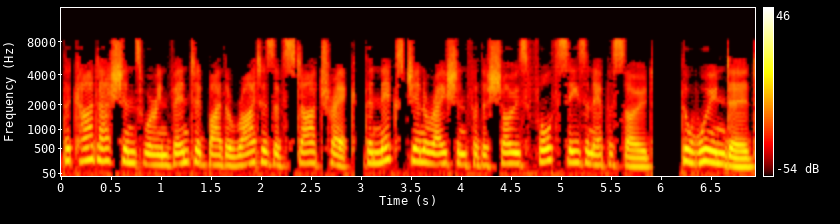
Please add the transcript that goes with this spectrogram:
The Cardassians were invented by the writers of Star Trek: The Next Generation for the show's fourth season episode, The Wounded.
